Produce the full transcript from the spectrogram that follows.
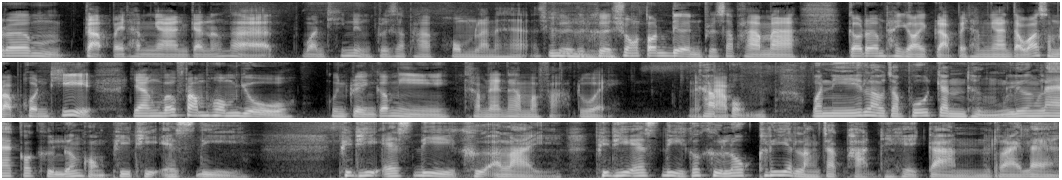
เริ่มกลับไปทำงานกันตั้งแต่วันที่ 1 พฤษภาคมแล้วนะฮะ คือคือช่วงต้นเดือนพฤษภามา ก็เริ่มทยอยกลับไปทำงาน แต่ว่าสำหรับคนที่ยัง work from home อยู่ คุณกรีนก็มีคำแนะนำมาฝากด้วยนะคครัรับบผม วันนี้เราจะพูดกันถึงเรื่องแรกก็คือเรื่องของ PTSD PTSD คืออะไร PTSD ก็คือโรคเครียดหลังจากผ่านเหตุการณ์ร้ายแรง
